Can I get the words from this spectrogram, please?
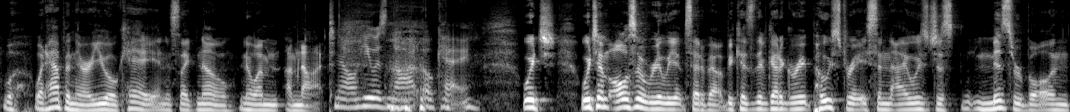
what, what happened there? Are you okay?" And it's like, "No, no, I'm, I'm not." No, he was not okay. which, which I'm also really upset about because they've got a great post race, and I was just miserable. And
